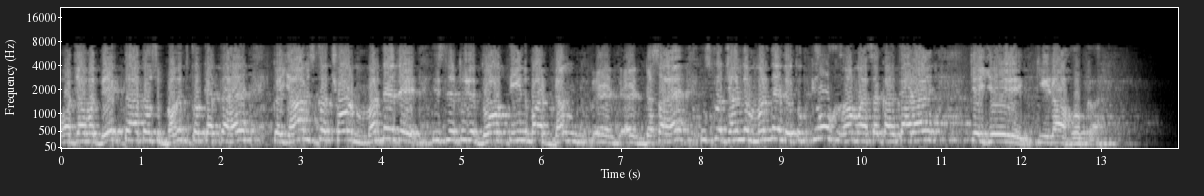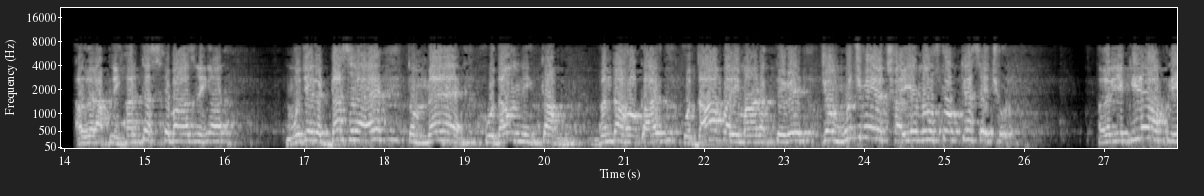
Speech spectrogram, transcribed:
और जब वो देखता है तो उस भगत को कहता है कि, यार, इसको छोड़, मरने दे। इसने तुझे दो तीन बार डंग डसा है। इसको जान मरने दे। तो क्यों हम ऐसा कर कह रहा है कि ये कीड़ा होकर, अगर अपनी हरकत से बाज नहीं आ रहा, मुझे अगर डस रहा है तो मैं खुदा का बंदा होकर खुदा पर ईमान रखते हुए जो मुझमें अच्छाई है, मैं उसको कैसे छोड़ू? अगर ये कीड़ा अपनी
